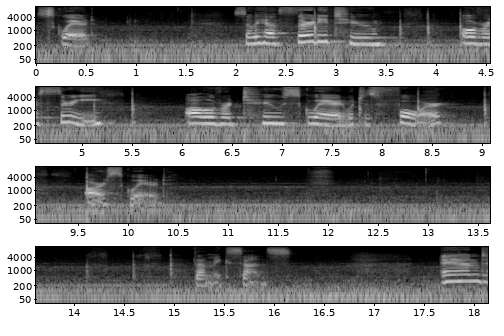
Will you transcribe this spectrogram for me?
squared. So we have 32 over 3 all over 2 squared, which is 4 r squared. that makes sense. And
